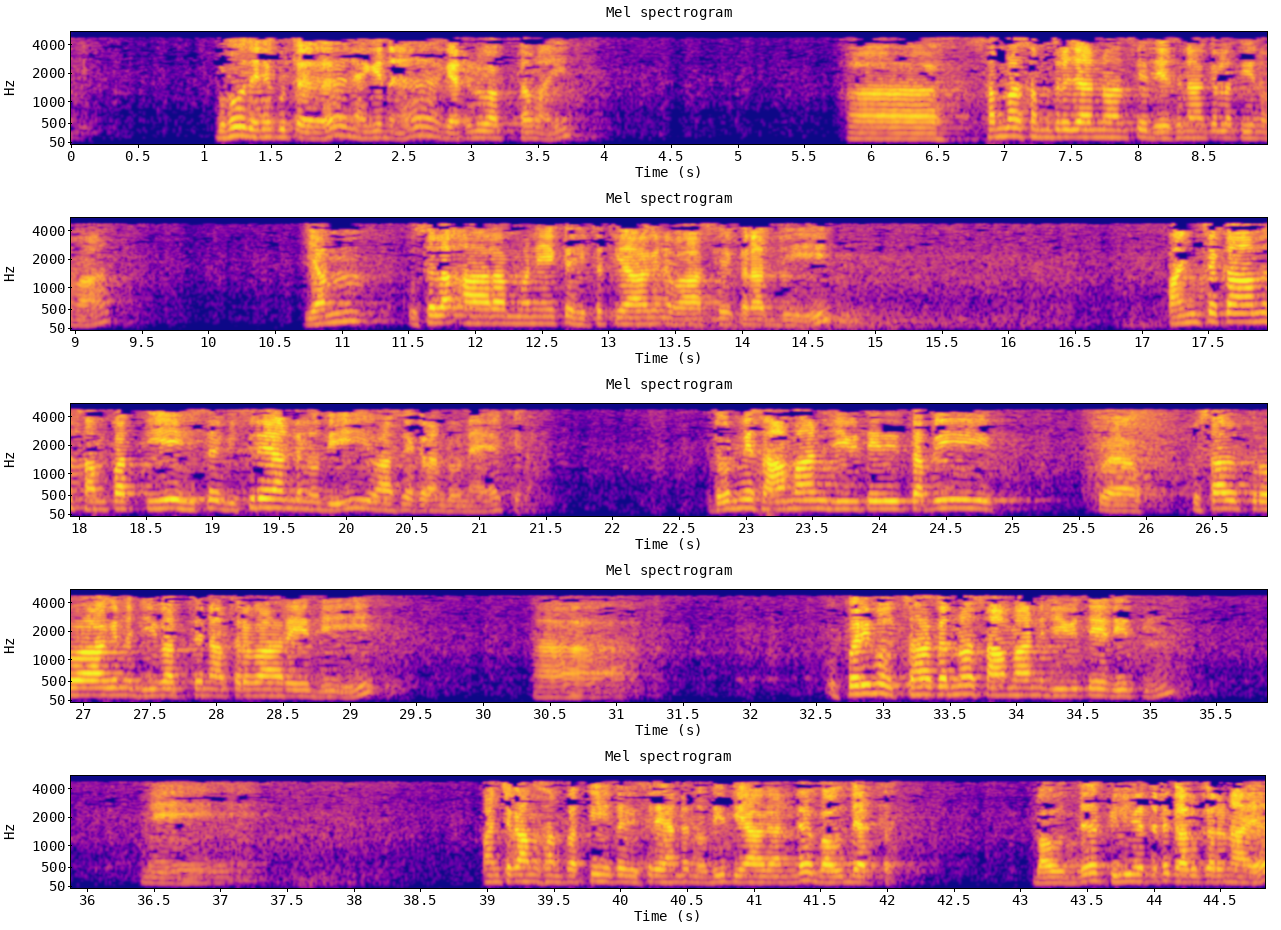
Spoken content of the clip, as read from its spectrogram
බොහෝ දෙනෙකුට නැගෙන ගැටලුවක් තමයි සම්මා සම්බුදුරජාන් වහන්සේ දේශනා කරලා තියෙනවා යම් කුසල ආරම්මණයක හිත තියාගෙන වාසය කරද්දී පංචකාම සම්පත්තියේ හිත විසිර යන්න නොදී වාසය කරන්න ඕනේ කියලා. එතකොට මේ සාමාන්‍ය ජීවිතේදීත් අපි කුසල් පුරවාගෙන ජීවත් වෙන අතරවාරයේදී උපරිම උත්සාහ කරනවා සාමාන්‍ය ජීවිතයේදීත් මේ පංචකාම සම්පත්තිය හිත විසිර යන්න නොදී තියාගන්න බෞද්ධත්ව. බෞද්ධ පිළිවෙතට ගරු කරන අය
